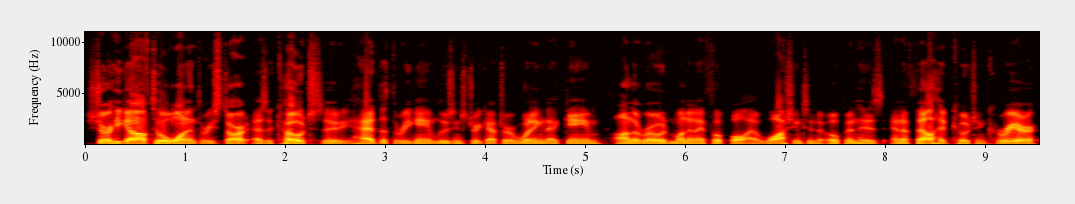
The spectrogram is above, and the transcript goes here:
Sure, he got off to a one and three start as a coach. So he had the three game losing streak after winning that game on the road Monday Night Football at Washington to open his NFL head coaching career.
